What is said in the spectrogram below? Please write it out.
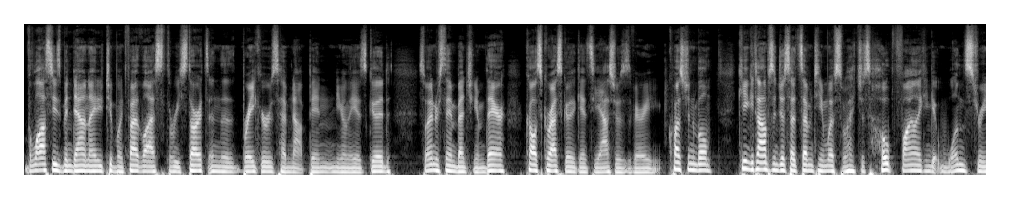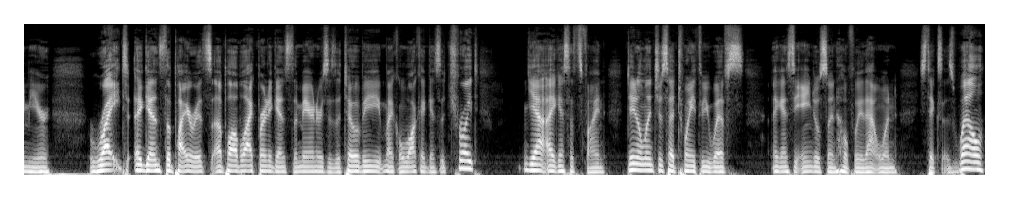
Velocity's been down 92.5 the last three starts, and the breakers have not been nearly as good. So I understand benching him there. Carlos Carrasco against the Astros is very questionable. Keegan Thompson just had 17 whiffs, so I just hope finally I can get one stream here right against the Pirates. Uh, Paul Blackburn against the Mariners is a Toby. Michael Wacha against Detroit. Yeah, I guess that's fine. Daniel Lynch just had 23 whiffs against the Angels, and hopefully that one sticks as well.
